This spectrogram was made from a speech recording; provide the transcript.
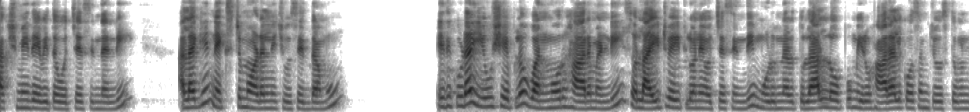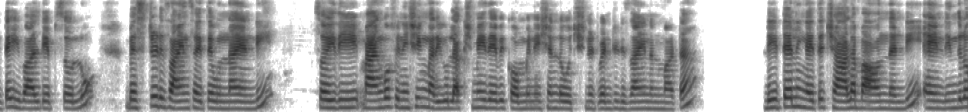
లక్ష్మీదేవితో వచ్చేసిందండి. అలాగే నెక్స్ట్ మోడల్‌ని చూసేద్దాము. ఇది కూడా యూ షేప్‌లో వన్ మోర్ హారం అండి. సో లైట్ వెయిట్‌లోనే వచ్చేసింది. 3.5 తులాల లోపు మీరు హారాల కోసం చూస్తూ ఉంటే ఇవాళ ఎపిసోడ్లు బెస్ట్ డిజైన్స్ అయితే ఉన్నాయండి. సో ఇది మ్యాంగో ఫినిషింగ్ మరియు లక్ష్మీదేవి కాంబినేషన్‌లో వచ్చినటువంటి డిజైన్ అనమాట. డీటెయిలింగ్ అయితే చాలా బాగుందండి అండ్ ఇందులో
